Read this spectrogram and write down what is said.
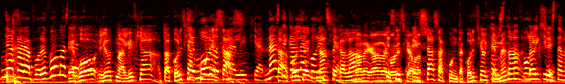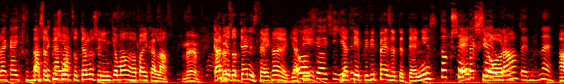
μια χαρά πορευόμαστε. Εγώ λέω την αλήθεια, τα κορίτσια Και ακούνε μόνο εσάς. την αλήθεια. Να είστε καλά, κορίτσια. Να είστε καλά. Να είναι καλά τα Και κορίτσια μας. Εσάς ακούν τα κορίτσια, όχι Ευχαριστούμε εμένα. πολύ, εντάξει. κύριε Σταυρακάκη. Να Να είστε ελπίσουμε καλά. ότι στο τέλος η ελληνική ομάδα θα πάει καλά. Ναι. Κάτι Δεν- για το τέννη θέλετε, γιατί, Όχι, όχι, γιατί- επειδή παίζετε τέννη. Το ξέρω, τα 6 ξέρουμε ώρα. το τέννις, ναι. Α,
